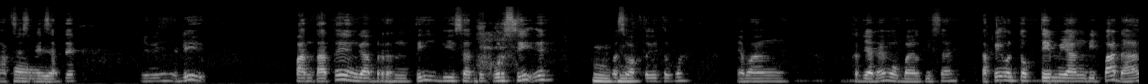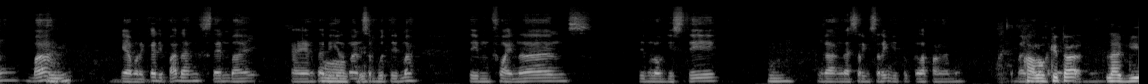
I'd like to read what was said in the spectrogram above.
akses Oh, desa teh ini jadi pantatnya nggak berhenti di satu kursi eh pas Mhm. waktu itu mah emang kerjanya mobile pisan tapi untuk tim yang di Padang mah Hmm. ya mereka di Padang standby kayak yang tadi Oh, Hilman oke. sebutin mah tim finance tim logistik Hmm. nggak nggak sering-sering gitu ke lapangannya Kebanyakan Kalau kita lapangan. lagi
